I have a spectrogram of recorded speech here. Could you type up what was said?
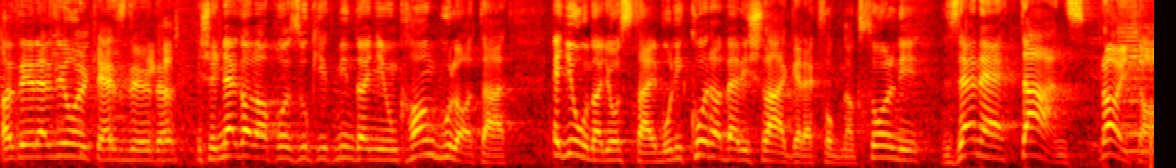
azért ez jól kezdődött. És hogy megalapozzuk itt mindannyiunk hangulatát, egy jó nagy osztálybuli korabeli slágerek fognak szólni, zene, tánc, rajta!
